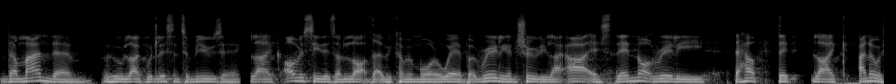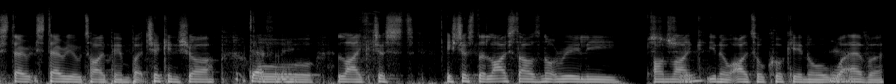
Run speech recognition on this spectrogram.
the man them who like would listen to music, like, obviously, there's a lot that are becoming more aware, but really and truly, like artists, they're not really the hell they like I know it's stere- stereotyping, but chicken shop Definitely. or like just it's just the lifestyle's not really It's on true. like you know ital cooking or Yeah. whatever.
